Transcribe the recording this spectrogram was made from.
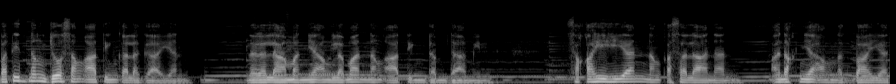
Batid ng Diyos ang ating kalagayan. Nalalaman niya ang laman ng ating damdamin. Sa kahihiyan ng kasalanan, anak niya ang nagbayad,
